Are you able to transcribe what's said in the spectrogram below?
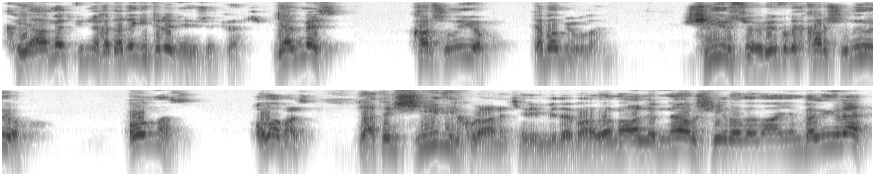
Kıyamet gününe kadar da getiremeyecekler. Gelmez. Karşılığı yok. Yapamıyorlar. Şiir söylüyor fakat karşılığı yok. Olmaz. Olamaz. Zaten şiir değil Kur'an-ı Kerim bir de. Bağlama allemnâhu şiir mâ yenbegîle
